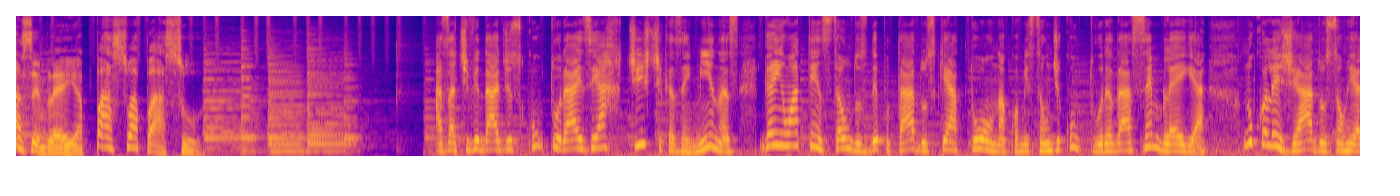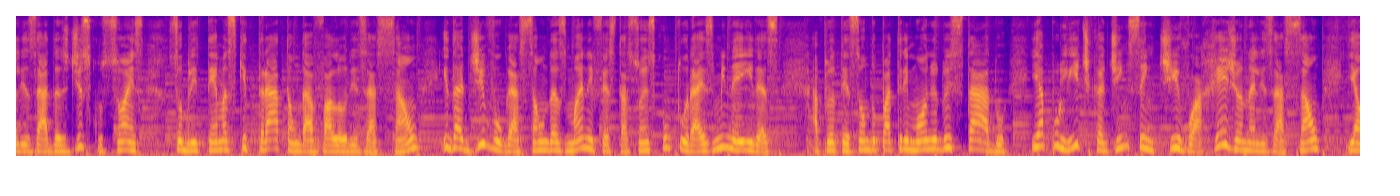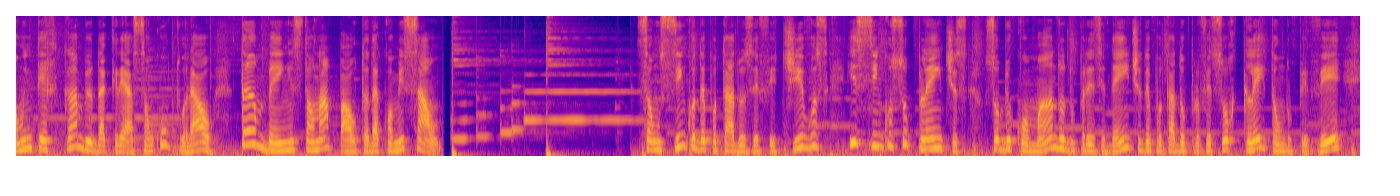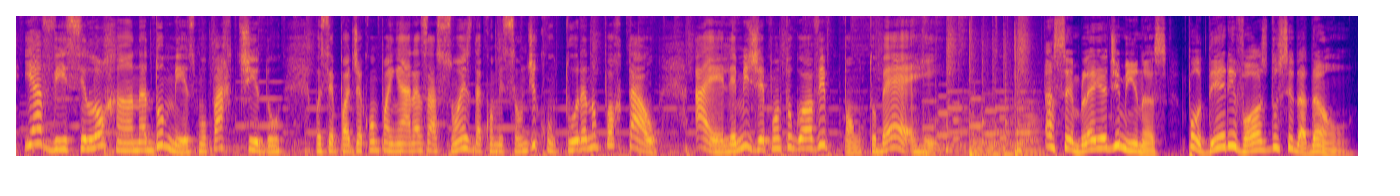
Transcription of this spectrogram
Assembleia Passo a Passo. As atividades culturais e artísticas em Minas ganham atenção dos deputados que atuam na Comissão de Cultura da Assembleia. No colegiado são realizadas discussões sobre temas que tratam da valorização e da divulgação das manifestações culturais mineiras, a proteção do patrimônio do Estado e a política de incentivo à regionalização e ao intercâmbio da criação cultural também estão na pauta da comissão. São cinco deputados efetivos e cinco suplentes, sob o comando do presidente, deputado professor Cleiton, do PV, e a vice Lohana, do mesmo partido. Você pode acompanhar as ações da Comissão de Cultura no portal almg.gov.br. Assembleia de Minas. Poder e voz do cidadão.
